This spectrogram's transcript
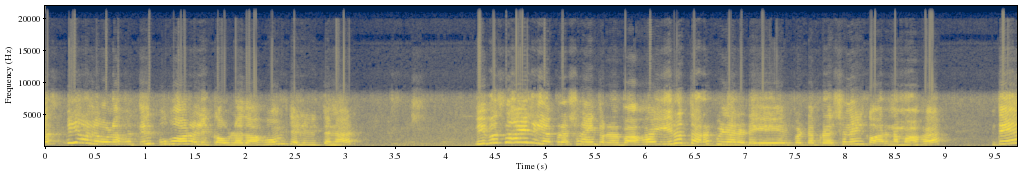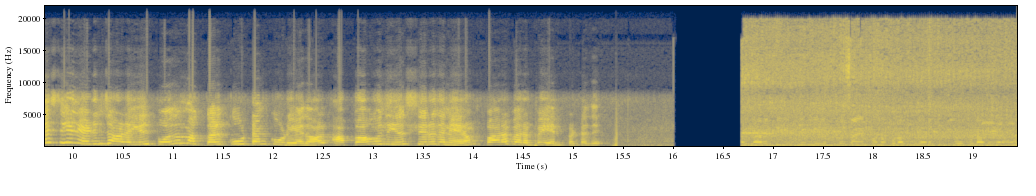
எஸ்பி அலுவலகத்தில் புகார் அளிக்க உள்ளதாகவும் தெரிவித்தனர். விவசாய நில பிரச்சனை தொடர்பாக இரு தரப்பினரிடையே ஏற்பட்ட பிரச்சனை காரணமாக தேசிய நெடுஞ்சாலையில் பொதுமக்கள் கூட்டம் கூடியதால் அப்பகுதியில் சிறிது நேரம் பரபரப்பு ஏற்பட்டது. விவசாயம் பண்ணக்கூடாது உங்கள் இடத்துக்கு போகக்கூடாதுங்கிறாங்க.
